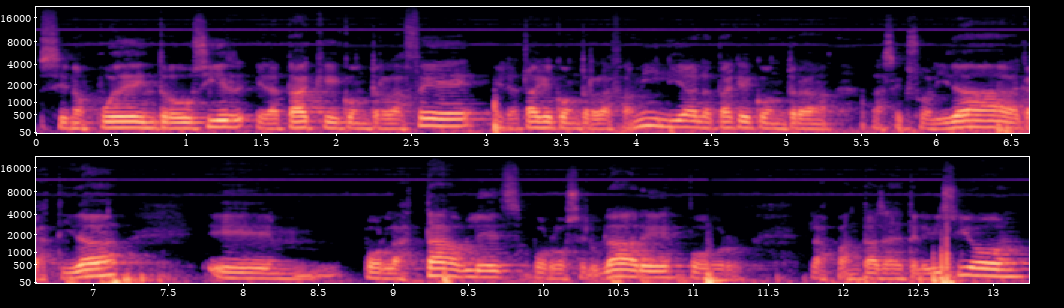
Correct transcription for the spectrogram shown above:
Se nos puede introducir el ataque contra la fe, el ataque contra la familia, el ataque contra la sexualidad, la castidad, eh, por las tablets, por los celulares, por las pantallas de televisión,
